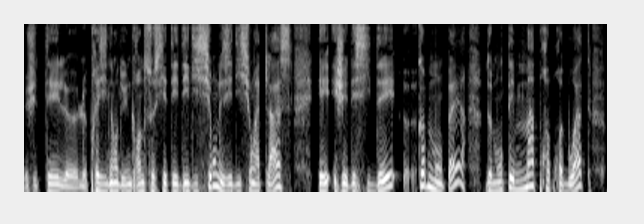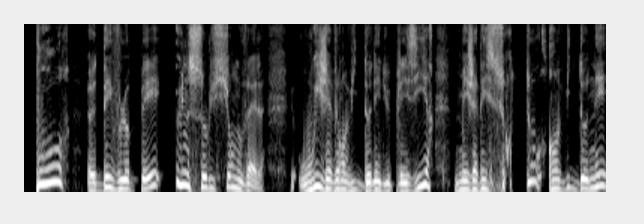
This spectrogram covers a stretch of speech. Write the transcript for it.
j'étais le, le, président d'une grande société d'édition, les éditions Atlas, et j'ai décidé, comme mon père, de monter ma propre boîte pour développer une solution nouvelle. Oui, j'avais envie de donner du plaisir, mais j'avais surtout envie de donner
